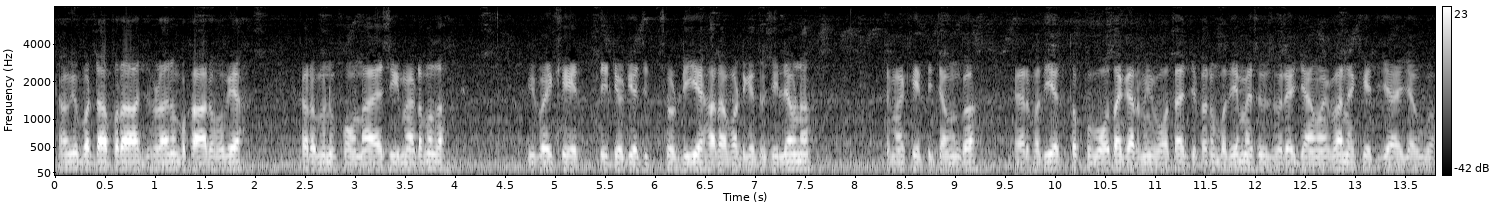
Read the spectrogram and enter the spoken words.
ਕਿਉਂਕਿ ਵੱਡਾ ਭਰਾ ਅੱਜ ਥੋੜਾ ਇਹਨੂੰ ਬੁਖਾਰ ਹੋ ਗਿਆ। ਘਰੋਂ ਮੈਨੂੰ ਫੋਨ ਆਇਆ ਸੀ ਮੈਡਮ ਦਾ ਵੀ ਭਾਈ ਖੇਤ ਦੀ ਡਿਊਟੀ ਅੱਜ ਤੁਹਾਡੀ ਹੈ ਹਰਾ ਵੱਢ ਕੇ ਤੁਸੀਂ ਲਿਆਉਣਾ। ਤੇ ਮੈਂ ਖੇਤੀ ਜਾਊਂਗਾ। ਯਾਰ ਵਧੀਆ, ਧੁੱਪ ਬਹੁਤ ਆ, ਗਰਮੀ ਬਹੁਤ ਆ ਅੱਜ ਪਰ ਵਧੀਆ ਮਹਿਸੂਸ ਹੋ ਰਿਹਾ, ਜਾਵਾਂਗਾ ਨਾ ਖੇਤ ਜਾਇਆ ਜਾਊਗਾ।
